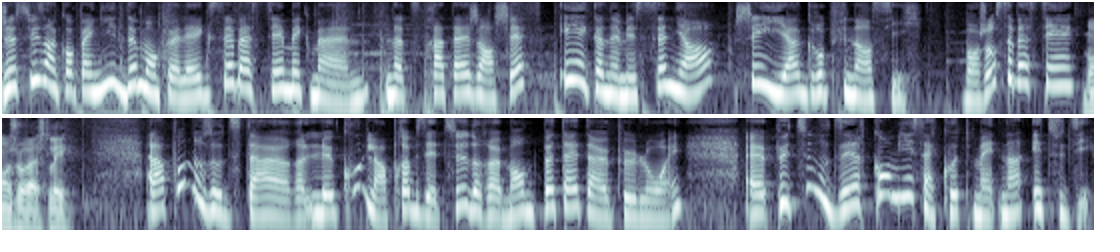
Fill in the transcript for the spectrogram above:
Je suis en compagnie de mon collègue Sébastien McMahon, notre stratège en chef et économiste senior chez IA Groupe Financier. Bonjour Sébastien. Bonjour Ashley. Alors pour nos auditeurs, le coût de leurs propres études remonte peut-être un peu loin. Euh, peux-tu nous dire combien ça coûte maintenant étudier?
